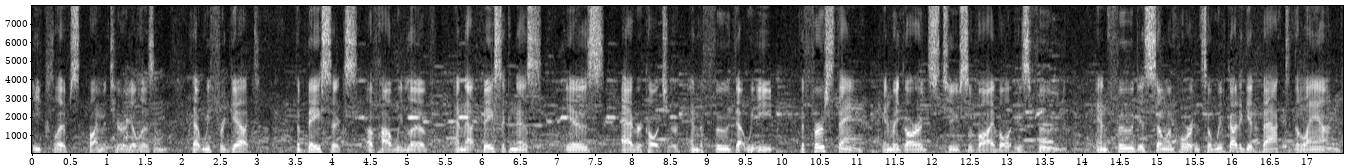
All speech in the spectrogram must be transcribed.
eclipsed by materialism that we forget the basics of how we live. And that basicness is agriculture and the food that we eat. The first thing in regards to survival is food. And food is so important. So we've got to get back to the land.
